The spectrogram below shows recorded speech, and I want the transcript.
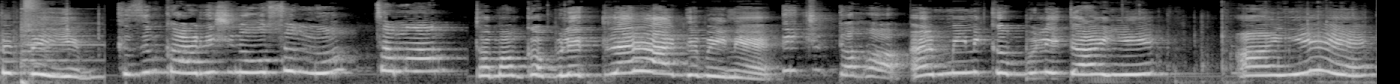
bebeğim. Kızım kardeşin olsun mu? Tamam. Tamam kabul ettiler herhalde beni. Küçük daha. Ay beni kabul et anne. Anne.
